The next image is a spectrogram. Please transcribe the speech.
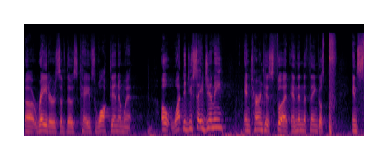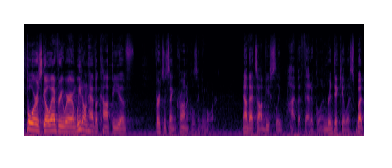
uh, raiders of those caves walked in and went, Oh, what did you say, Jimmy? And turned his foot, and then the thing goes, and spores go everywhere, and we don't have a copy of 1st and 2nd Chronicles anymore. Now, that's obviously hypothetical and ridiculous, but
